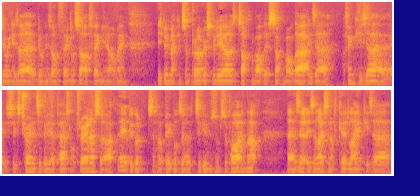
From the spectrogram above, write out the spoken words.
doing his uh, doing his own thing, the sort of thing. You know what I mean? He's been making some progress videos, talking about this, talking about that. He's uh, I think he's uh, he's, he's training to be a personal trainer, so uh, it'd be good to, for people to, to give him some support in that. Uh, he's, a, he's a nice enough kid, like he's a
